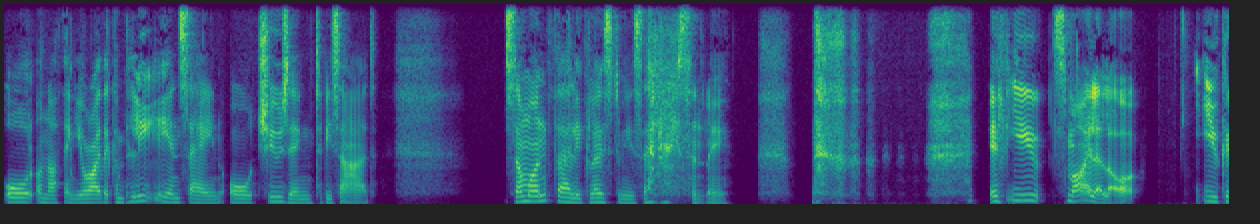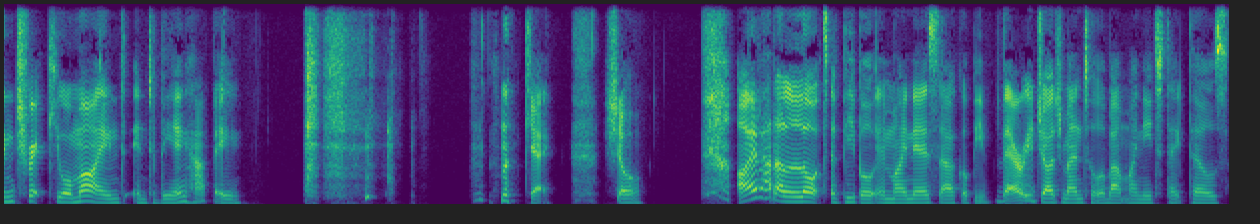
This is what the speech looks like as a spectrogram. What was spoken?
all or nothing. You're either completely insane or choosing to be sad. Someone fairly close to me said recently if you smile a lot, you can trick your mind into being happy. okay, sure. I've had a lot of people in my near circle be very judgmental about my need to take pills.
